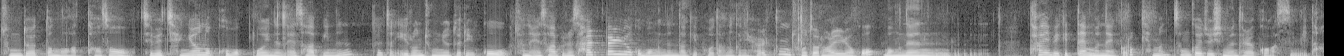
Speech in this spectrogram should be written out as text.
정도였던 것 같아서 집에 쟁여놓고 먹고 있는 에사비는 살짝 이런 종류들이고 저는 에사비를 살 빼려고 먹는다기보다는 그냥 혈당 조절하려고 먹는 타입이기 때문에 그렇게만 참고해 주시면 될 것 같습니다.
